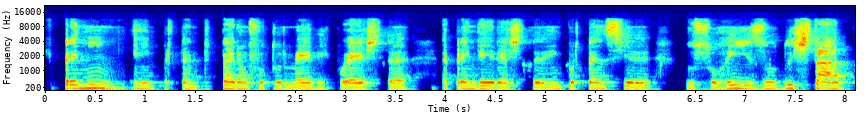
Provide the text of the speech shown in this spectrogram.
que para mim é importante para um futuro médico é esta aprender esta importância do sorriso, do estar,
